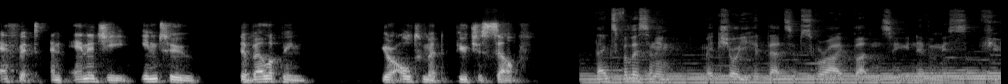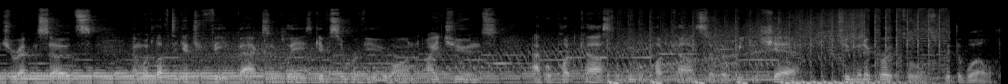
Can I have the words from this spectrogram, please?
effort and energy into developing your ultimate future self. Thanks for listening. Make sure you hit that subscribe button so you never miss future episodes. And we'd love to get your feedback, so please give us a review on iTunes, Apple Podcasts, and Google Podcasts so that we can share two minute growth tools with the world.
